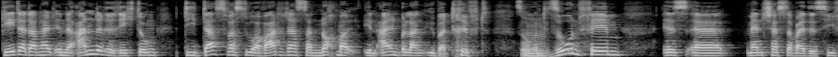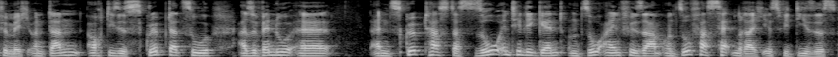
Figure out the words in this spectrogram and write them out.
geht er dann halt in eine andere Richtung, die das, was du erwartet hast, dann nochmal in allen Belangen übertrifft. So, mhm. und so ein Film ist äh, Manchester by the Sea für mich. Und dann auch dieses Skript dazu. Also, wenn du äh, ein Skript hast, das so intelligent und so einfühlsam und so facettenreich ist wie dieses,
